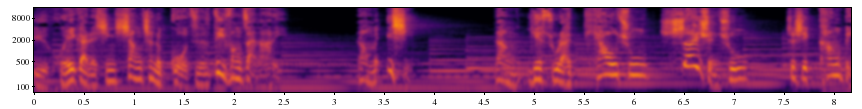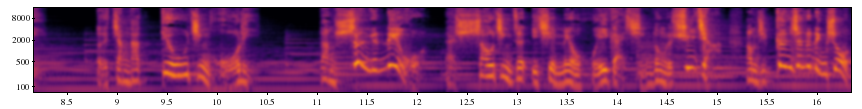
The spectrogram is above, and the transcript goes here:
与悔改的心相称的果子的地方在哪里？让我们一起，让耶稣来挑出、筛选出这些糠秕，而将它丢进火里。让圣灵的烈火来烧尽这一切没有悔改行动的虚假，让我们去更深的领受，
